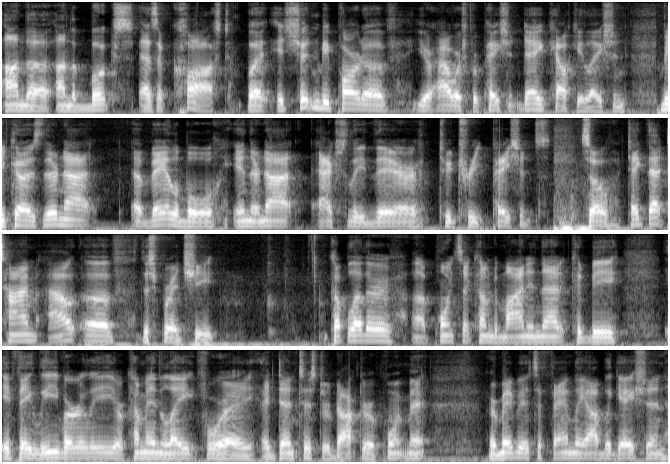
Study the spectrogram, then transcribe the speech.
on the on the books as a cost, but it shouldn't be part of your hours per patient day calculation because they're not available and they're not actually there to treat patients. So take that time out of the spreadsheet. A couple other uh, points that come to mind in that could be if they leave early or come in late for a, a dentist or doctor appointment, or maybe it's a family obligation.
